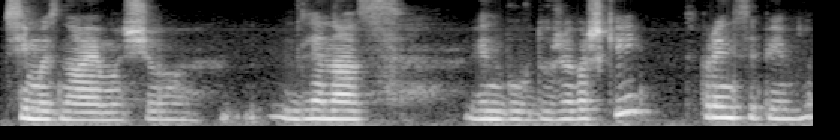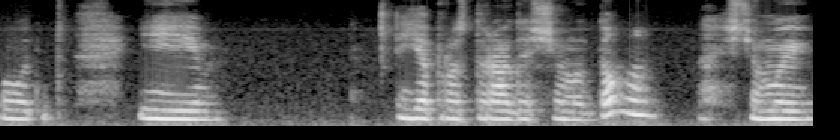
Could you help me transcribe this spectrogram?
Всі ми знаємо, що для нас він був дуже важкий, принципі. От. І я просто рада, що ми вдома, що ми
